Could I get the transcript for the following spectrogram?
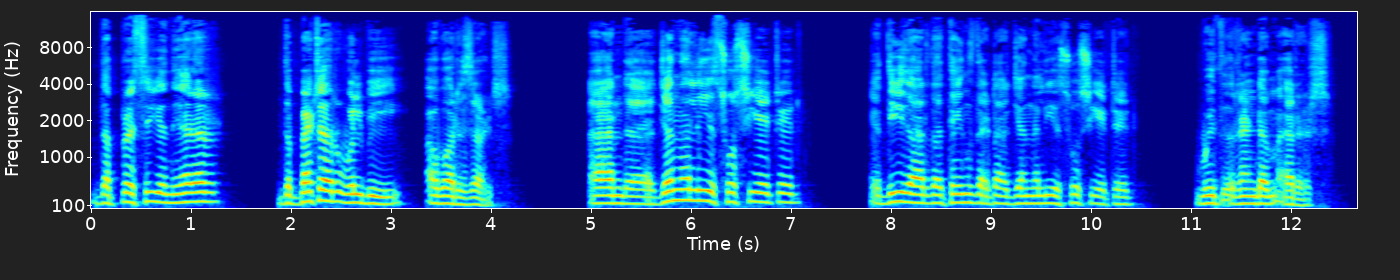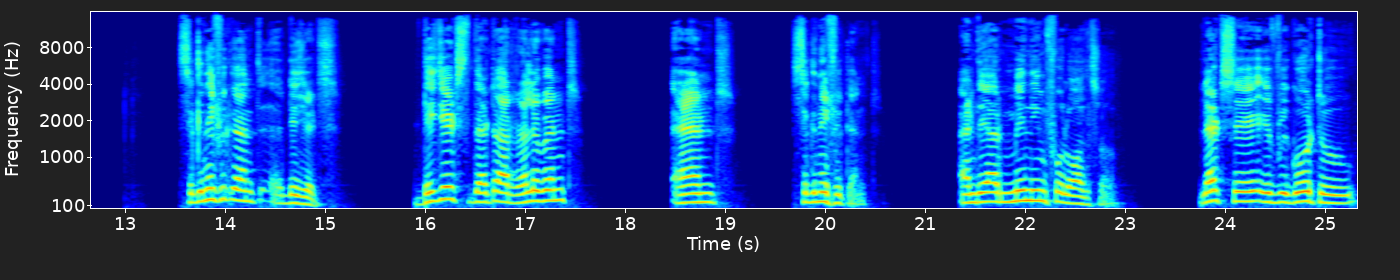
the precision error, the better will be our results. And uh, generally associated, uh, these are the things that are generally associated with random errors. Significant uh, digits, digits that are relevant and significant, and they are meaningful also. Let's say if we go to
